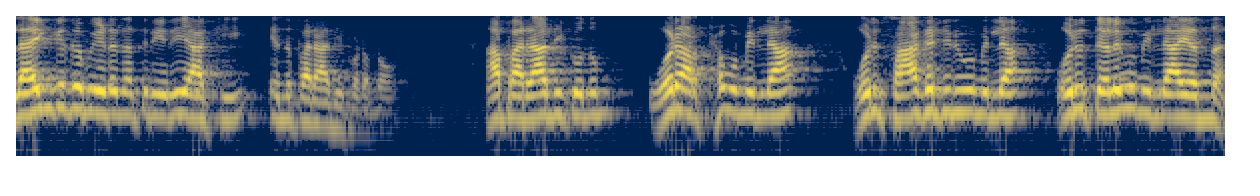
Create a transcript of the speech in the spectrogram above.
ലൈംഗിക പീഡനത്തിന് ഇരയാക്കി എന്ന് പരാതിപ്പെടുന്നു. ആ പരാതിക്കൊന്നും ഒരർത്ഥവുമില്ല ഒരു സാഹചര്യവുമില്ല ഒരു തെളിവുമില്ല എന്ന്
